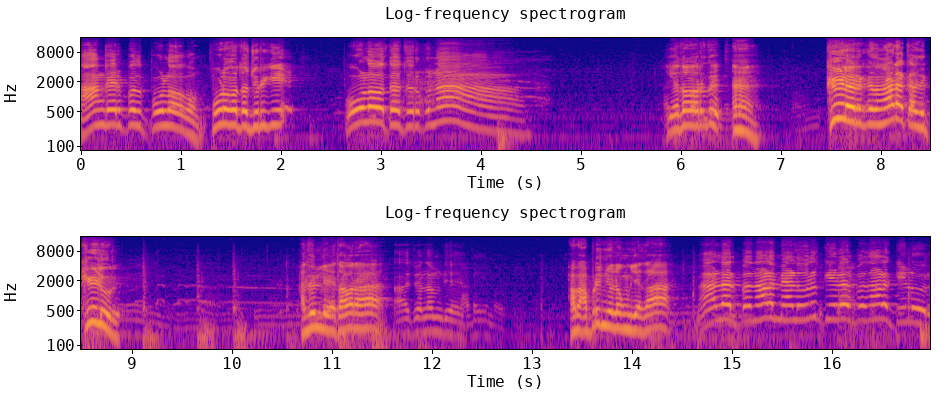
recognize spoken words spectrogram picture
நாங்க இருப்பது பூலோகம். பூலகத்தை சுருக்கி. பூலோகத்தை சுருக்குனா ஏதோ வருது. கீழே இருக்கிறதுனால அது கீழூர். அது இல்லையா தவறா? சொல்ல முடியாது. அப்ப அப்படின்னு சொல்ல முடியாதா? மேல இருப்பதனால மேலூர் கீழே இருப்பதனால கீழூர்.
